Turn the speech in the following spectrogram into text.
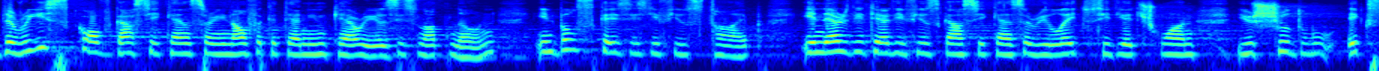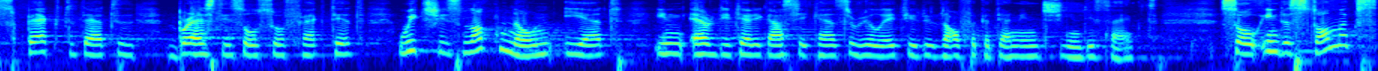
The risk of gastric cancer in alpha-catenin carriers is not known. In both cases, diffuse type. In hereditary diffuse gastric cancer related to CDH1, you should expect that breast is also affected, which is not known known yet in hereditary gastric cancer related with alpha-catenin gene defect. So in the stomachs,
